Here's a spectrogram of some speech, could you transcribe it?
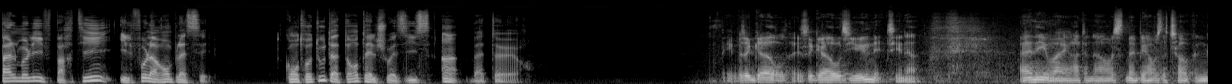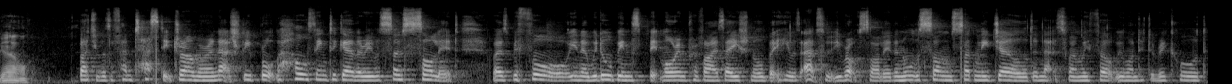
Palmolive partie, il faut la remplacer. Contre toute attente, elles choisissent un batteur. It was a girl. It's a girls' unit, you know. Anyway, I don't know. I was, maybe I was the token girl. Budgie was a fantastic drummer and actually brought the whole thing together. He was so solid. Whereas before, you know, we'd all been a bit more improvisational, but he was absolutely rock solid, and all the songs suddenly gelled, and that's when we felt we wanted to record.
